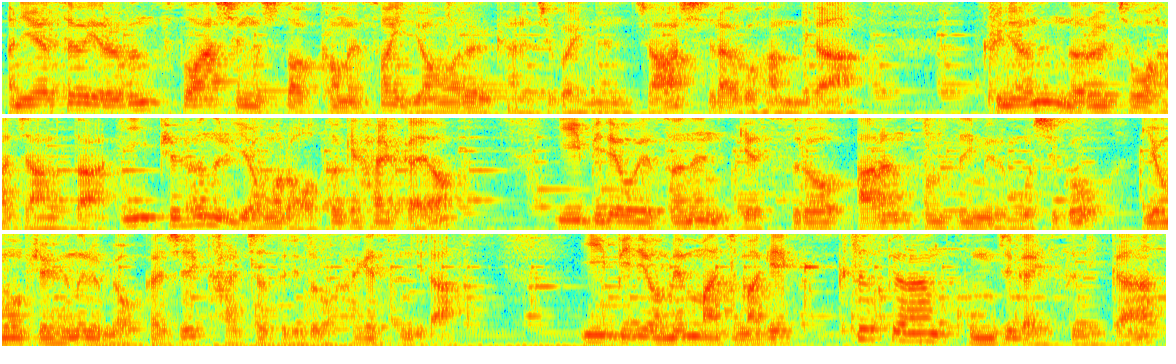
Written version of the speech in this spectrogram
안녕하세요 여러분 splashenglish.com에서 영어를 가르치고 있는 Josh라고 합니다. 그녀는 너를 좋아하지 않다. 이 표현을 영어로 어떻게 할까요? 이 비디오에서는 게스트로 아란 선생님을 모시고 영어 표현을 몇 가지 가르쳐 드리도록 하겠습니다. 이 비디오 맨 마지막에 특별한 공지가 있으니까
